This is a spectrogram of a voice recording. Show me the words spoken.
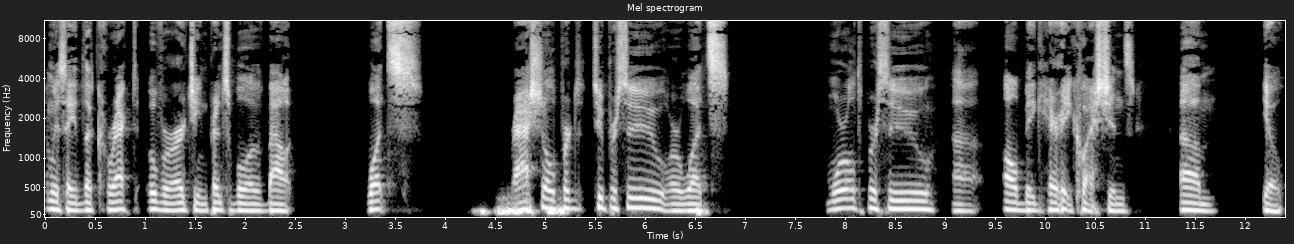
I'm going to say the correct overarching principle of about what's rational per, to pursue or what's moral to pursue, uh, all big, hairy questions. Um, you know,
